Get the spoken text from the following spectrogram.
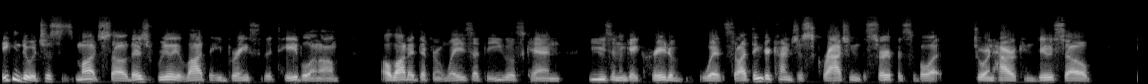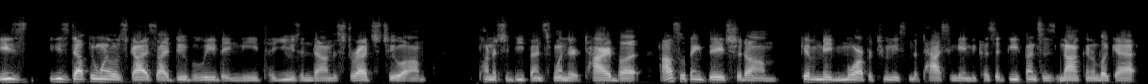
he can do it just as much. So there's really a lot that he brings to the table, and um, a lot of different ways that the Eagles can use him and get creative with. So I think they're kind of just scratching the surface of what Jordan Howard can do. So he's he's definitely one of those guys I do believe they need to use him down the stretch to um, punish the defense when they're tired. But I also think they should um, give him maybe more opportunities in the passing game because the defense is not going to look at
